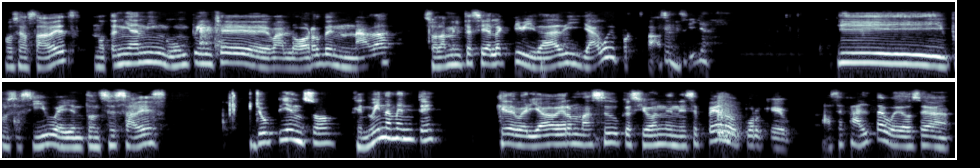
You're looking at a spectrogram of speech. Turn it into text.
O sea, ¿sabes? No tenía ningún pinche valor de nada. Solamente hacía la actividad y ya, güey, porque estaba sencilla. Y pues así, güey. Entonces, ¿sabes? Yo pienso genuinamente que debería haber más educación en ese pedo, porque hace falta, güey. O sea,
